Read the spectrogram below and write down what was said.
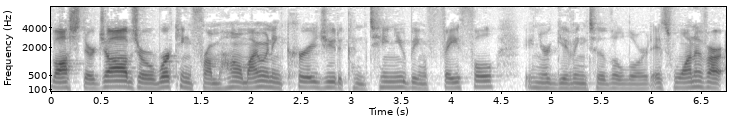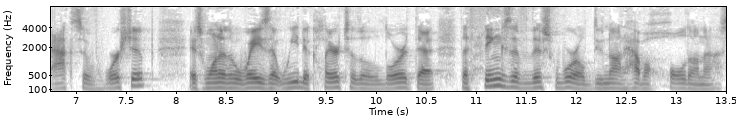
lost their jobs or are working from home i want to encourage you to continue being faithful in your giving to the lord. It's one of our acts of worship. It's one of the ways that we declare to the Lord that the things of this world do not have a hold on us,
